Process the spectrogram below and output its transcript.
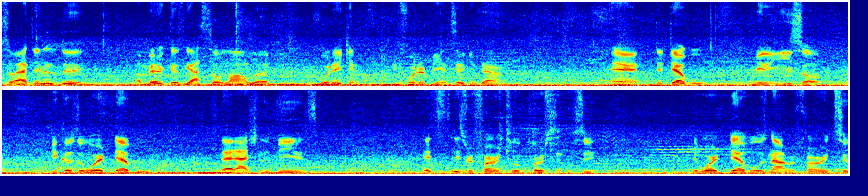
So at the end of the day, America's got so long left before they can before they're being taken down. And the devil, meaning Esau, because the word devil that actually means it's, it's referring to a person, see? The word devil is not referring to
